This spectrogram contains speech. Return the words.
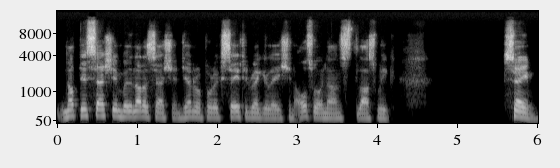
not this session but another session general product safety regulation also announced last week. Same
